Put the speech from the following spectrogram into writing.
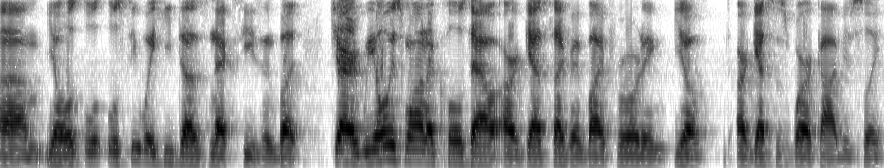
um, you know, we'll, we'll see what he does next season. But Jared, we always want to close out our guest segment by promoting, you know, our guest's work, obviously.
